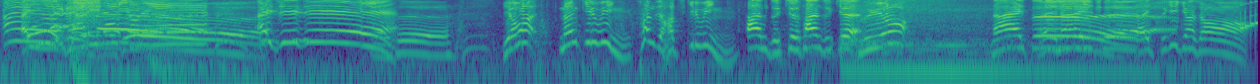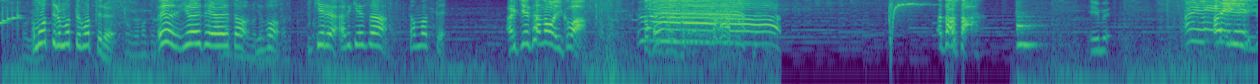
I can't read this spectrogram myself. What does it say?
はい足りないよね。はい GG やば何キルウィン ?38 キルウィン？3939強っ。ナイス。はいナイス。はい次行きましょう。あ持ってる持ってる持ってる。えやられたやられた。やば。いけるアルケンさん頑張ってあれ計算の方行くわ。うわあ倒した。ー M はい。はい！ナイス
